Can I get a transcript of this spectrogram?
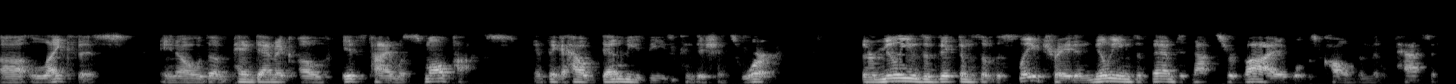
uh, like this. You know, the pandemic of its time was smallpox. And think of how deadly these conditions were. There are millions of victims of the slave trade, and millions of them did not survive what was called the Middle Passage.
